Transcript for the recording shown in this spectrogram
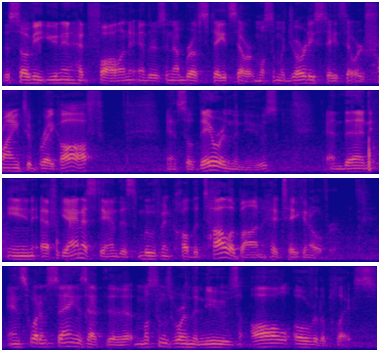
The Soviet Union had fallen, and there's a number of states that were Muslim majority states that were trying to break off, and so they were in the news. And then in Afghanistan, this movement called the Taliban had taken over. And so what I'm saying is that the Muslims were in the news all over the place.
